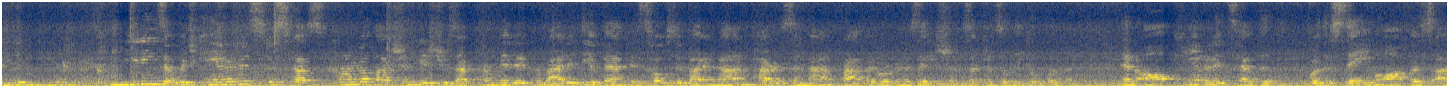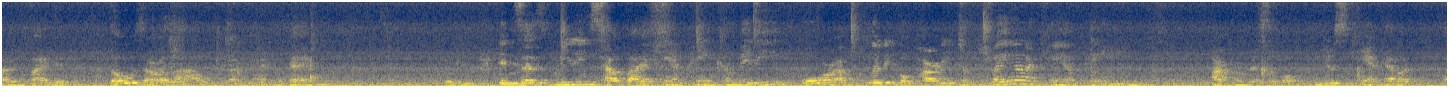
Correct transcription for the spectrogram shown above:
I didn't hear. Meetings at which candidates discuss current election issues are permitted, provided the event is hosted by a nonpartisan, nonprofit organization such as the League of Women. And all candidates have the, for the same office are invited. Those are allowed, okay? It says meetings held by a campaign committee or a political party to plan a campaign are permissible. You just can't have a, a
